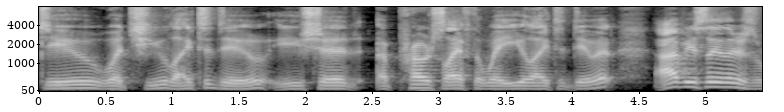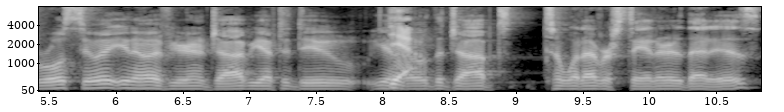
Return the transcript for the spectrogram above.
do what you like to do. You should approach life the way you like to do it. Obviously, there's rules to it. You know, if you're in a job, you have to do you Yeah. know the job t- to whatever standard that is.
